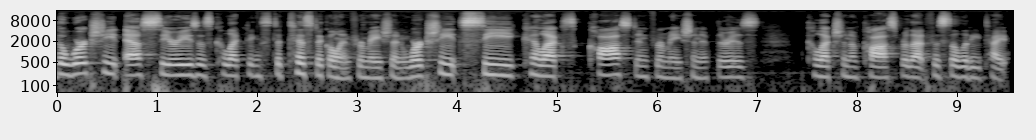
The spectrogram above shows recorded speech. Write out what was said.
the worksheet S series is collecting statistical information. Worksheet C collects cost information if there is collection of cost for that facility type.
